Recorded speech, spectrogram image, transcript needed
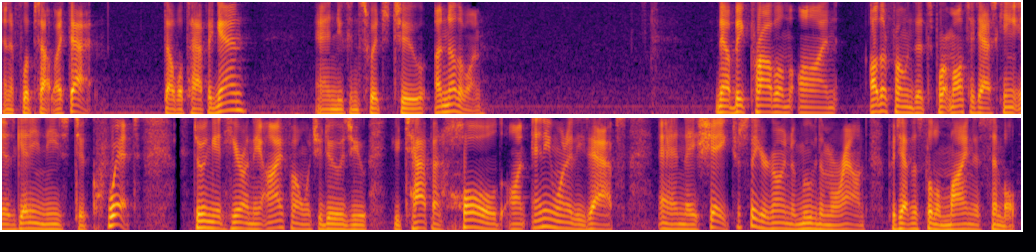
And it flips out like that. Double tap again, and you can switch to another one. Now, big problem on other phones that support multitasking is getting these to quit. Doing it here on the iPhone, what you do is you, you tap and hold on any one of these apps and they shake just like you're going to move them around, but you have this little minus symbol.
